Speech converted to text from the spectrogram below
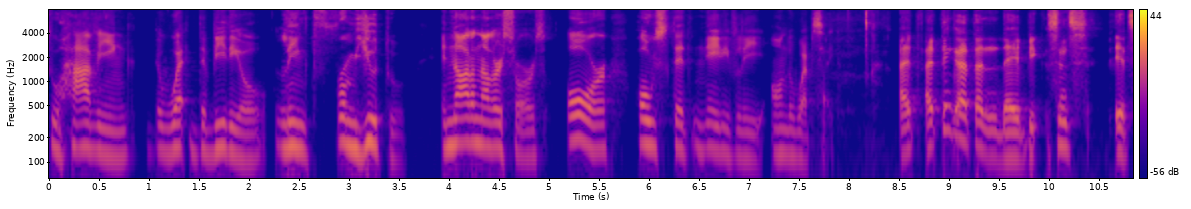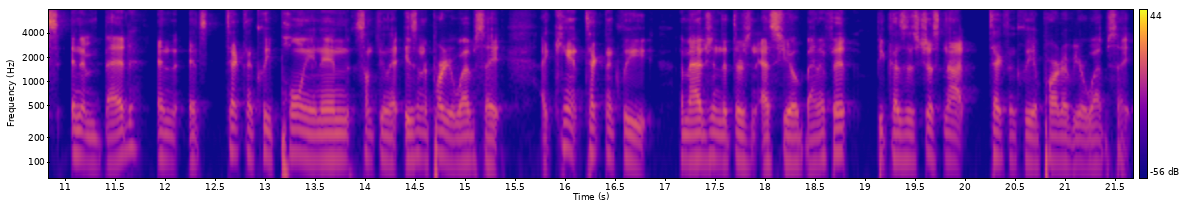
to having the we- the video linked from YouTube and not another source or hosted natively on the website? I, I think at the end the day, since it's an embed and it's technically pulling in something that isn't a part of your website, I can't technically imagine that there's an SEO benefit because it's just not technically a part of your website.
